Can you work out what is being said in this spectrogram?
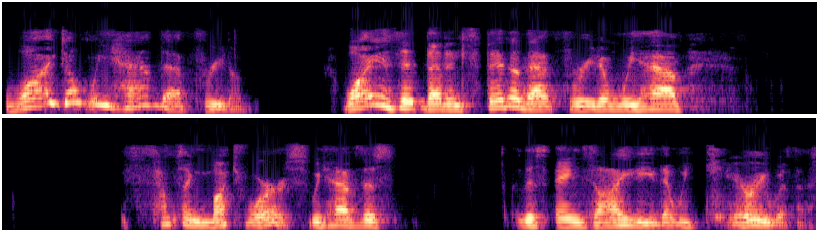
Why don't we have that freedom? Why is it that instead of that freedom, we have something much worse? We have this this anxiety that we carry with us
